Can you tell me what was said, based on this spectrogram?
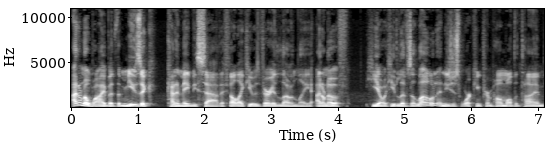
I don't know why, but the music kind of made me sad. I felt like he was very lonely. I don't know if he, you know, he lives alone and he's just working from home all the time. And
